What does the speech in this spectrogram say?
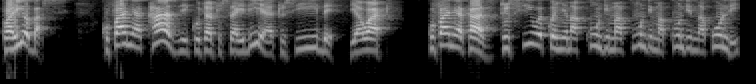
Kwa hiyo basi kufanya kazi kutatusaidia tusiibe ya watu kufanya kazi. Tusiwe kwenye makundi makundi makundi makundi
